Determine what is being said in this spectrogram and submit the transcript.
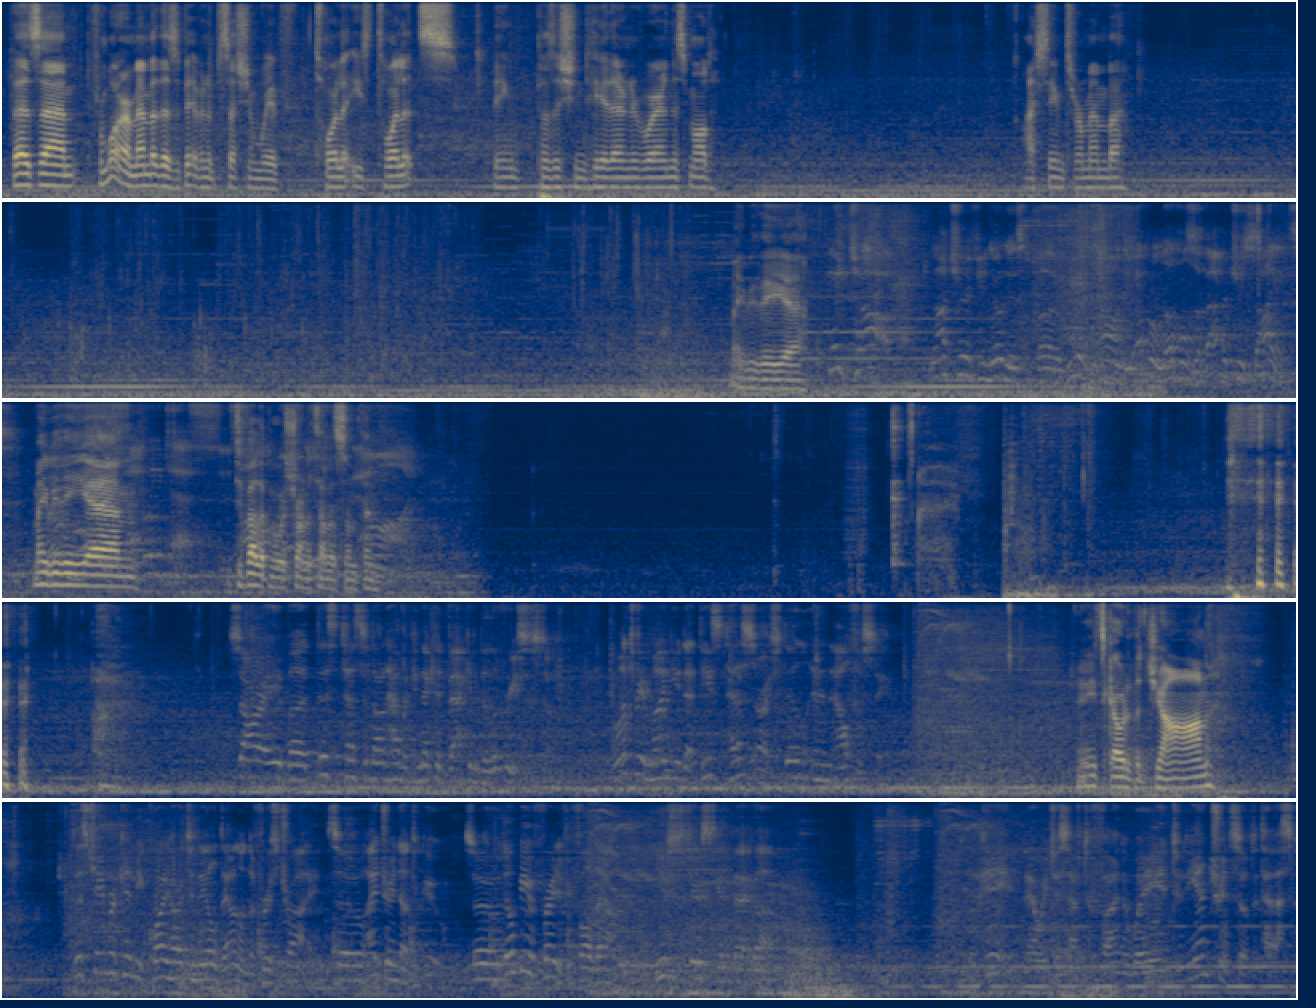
There's, um, from what I remember, there's a bit of an obsession with toilet toilets being positioned here, there, and everywhere in this mod. I seem to remember. Maybe. Uh... The. Maybe the um, developer was trying to tell us something. Sorry, but this test did not have a connected vacuum delivery system. I want to remind you that these tests are still in alpha state. You need to go to the John. This chamber can be quite hard to nail down on the first try, so I drained out the goo. So don't be afraid if you fall down. Use stairs to get back up. Okay, now we just have to find a way into the entrance of the test.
